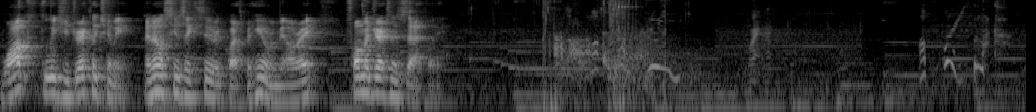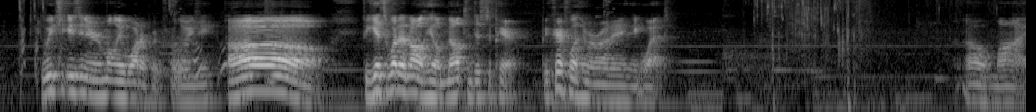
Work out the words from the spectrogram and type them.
Walk Gooigi directly to me. I know it seems like a silly request, but humor me, alright? Follow my directions exactly. Which isn't remotely waterproof for Luigi. Oh! If he gets wet at all, he'll melt and disappear. Be careful with him around anything wet. Oh my.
